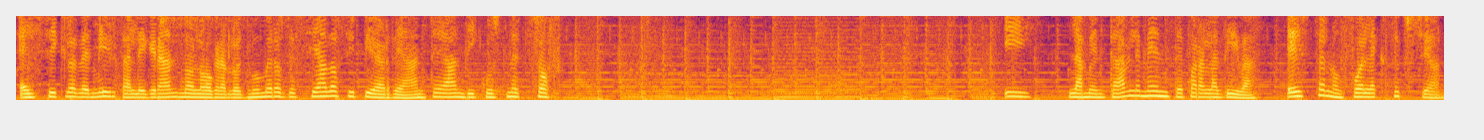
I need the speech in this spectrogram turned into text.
el ciclo de Mirta Legrand no logra los números deseados y pierde ante Andy Kuznetsov. Y, lamentablemente para la diva, esta no fue la excepción.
